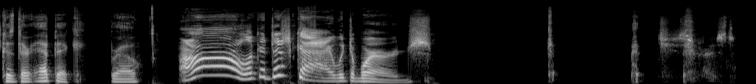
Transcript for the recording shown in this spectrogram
Because they're epic, bro. Oh, look at this guy with the words. Jesus Christ.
